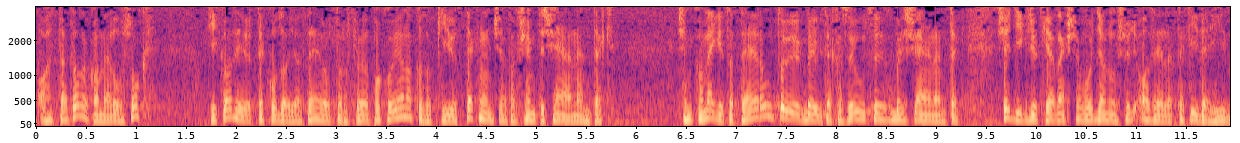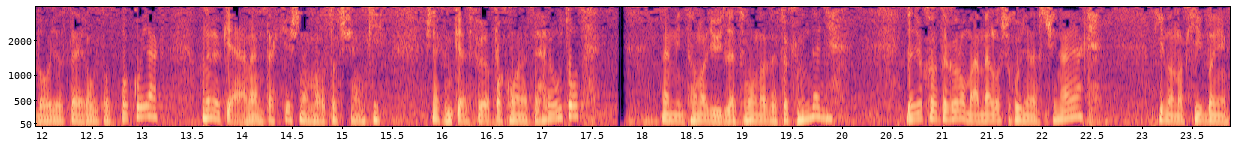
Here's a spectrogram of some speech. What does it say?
a, tehát azok a melósok, akik azért jöttek oda, hogy a teherautóra fölpakoljanak, azok kijöttek, nem csináltak semmit, és elmentek. És amikor megjött a teherautó, ők beültek az ő útjukba és elmentek. És egyik gyökérnek se volt gyanús, hogy azért lettek ide hívva, hogy az teherautót pakolják, hanem ők elmentek, és nem maradott senki. És nekünk kellett fölpakolni a teherautót. Nem mintha nagy ügy lett volna, de tök mindegy. De gyakorlatilag a román melósok ugyanezt csinálják. Ki vannak hívva ilyen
